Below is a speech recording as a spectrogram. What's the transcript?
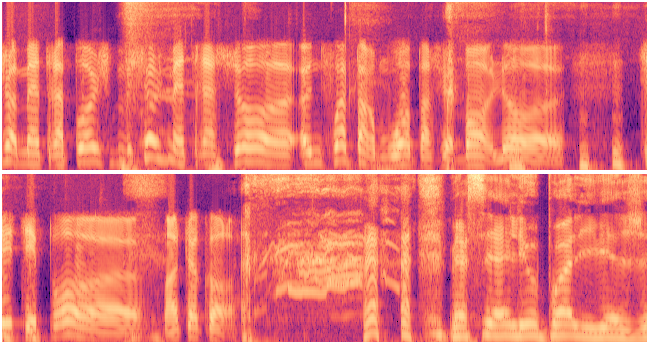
je ne mettrais pas. Je, ça, je mettrais ça euh, une fois par mois parce que, bon, là, euh, tu sais, t'es pas. en tout cas. Merci à Léopold. Je,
